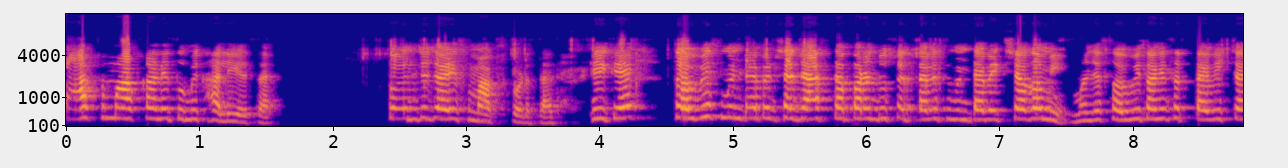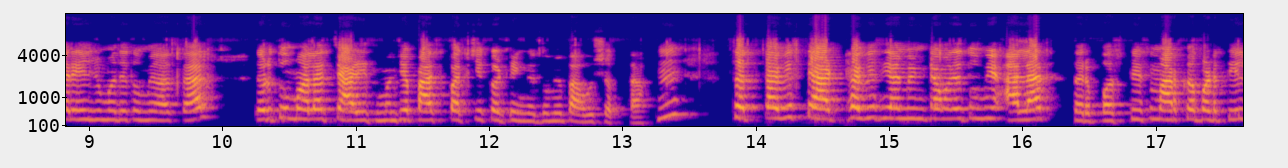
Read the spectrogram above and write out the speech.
पाच मार्काने तुम्ही खाली येत आहे पंचेचाळीस मार्क्स पडतात. ठीक आहे? सव्वीस मिनिटापेक्षा जास्त परंतु सत्तावीस मिनिटापेक्षा कमी. म्हणजे सव्वीस आणि सत्तावीसच्या रेंजमध्ये तुम्ही असाल तर तुम्हाला चाळीस म्हणजे पाच पाचची कटिंग तुम्ही पाहू शकता. सत्तावीस ते अठ्ठावीस या मिनिटांमध्ये तुम्ही आलात तर पस्तीस मार्क पडतील.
